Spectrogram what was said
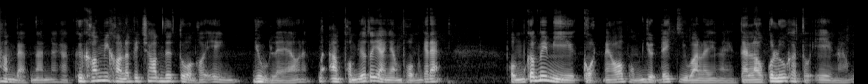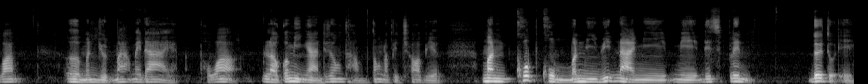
ทำแบบนั้นนะครับ คือเขามีความรับผิดชอบด้วยตัวเขาเองอยู่แล้วนะะผมยกตัวอย่างอย่างผมก็ได้ ผมก็ไม่มีกฎนะครับว่าผมหยุดได้กี่วันอะไรยังไง แต่เราก็รู้กับตัวเองนะว่า เออ มันหยุดมากไม่ได้ เพราะว่าเราก็มีงานที่ต้องทำต้องรับผิดชอบเยอะ มันควบคุม มันมีวินัย มี มีดิส c ปลินด้วยตัวเอง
